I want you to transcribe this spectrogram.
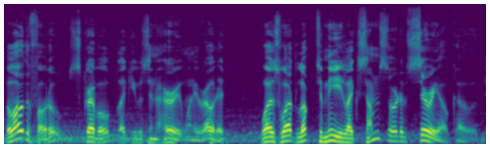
Below the photo, scribbled like he was in a hurry when he wrote it, was what looked to me like some sort of serial code.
